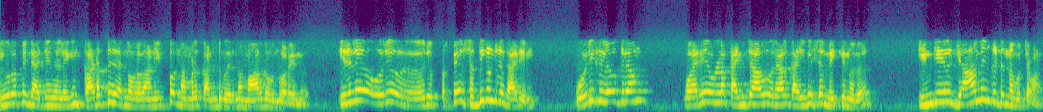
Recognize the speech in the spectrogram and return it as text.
യൂറോപ്യൻ രാജ്യങ്ങളിലേക്കും കടത്തുക എന്നുള്ളതാണ് ഇപ്പൊ നമ്മൾ കണ്ടുവരുന്ന മാർഗം എന്ന് പറയുന്നത്. ഇതിൽ ഒരു ഒരു പ്രത്യേകം ശ്രദ്ധിക്കേണ്ട ഒരു കാര്യം ഒരു കിലോഗ്രാം വരെയുള്ള കഞ്ചാവ് ഒരാൾ കൈവശം വെക്കുന്നത് ഇന്ത്യയിൽ ജാമ്യം കിട്ടുന്ന കുറ്റമാണ്.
